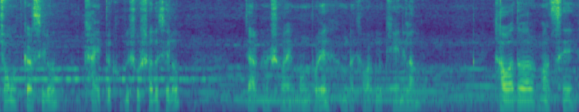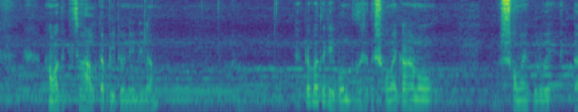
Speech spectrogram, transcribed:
চমৎকার ছিল, খাইতে খুবই সুস্বাদু ছিল, যার কারণে সবাই মন ভরে আমরা খাবারগুলো খেয়ে নিলাম। খাওয়া দাওয়ার মাঝে আমাদের কিছু হালকা ভিডিও নিয়ে নিলাম। একটা কথা কি, বন্ধুদের সাথে সময় কাটানো সময়গুলো একটা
